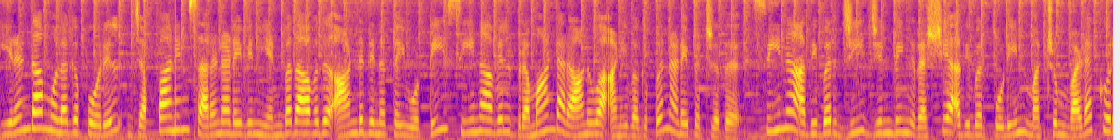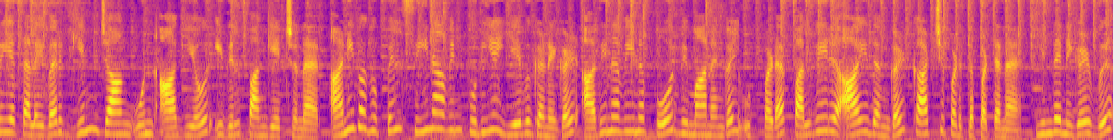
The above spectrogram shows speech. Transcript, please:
இரண்டாம் உலகப் போரில் ஜப்பானின் சரணடைவின் எண்பதாவது ஆண்டு தினத்தை ஒட்டி சீனாவில் பிரம்மாண்ட ராணுவ அணிவகுப்பு நடைபெற்றது. சீன அதிபர் ஜி ஜின்பிங் ரஷ்ய அதிபர் புடின் மற்றும் வடகொரிய தலைவர் கிம் ஜாங் உன் ஆகியோர் இதில் பங்கேற்றனர். அணிவகுப்பில் சீனாவின் புதிய ஏவுகணைகள் அதிநவீன போர் விமானங்கள் உட்பட பல்வேறு ஆயுதங்கள் காட்சிப்படுத்தப்பட்டன. இந்த நிகழ்வு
